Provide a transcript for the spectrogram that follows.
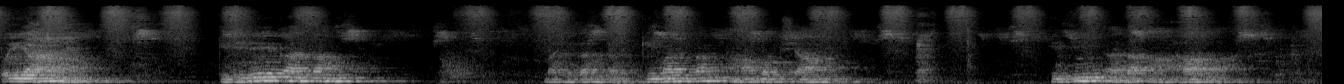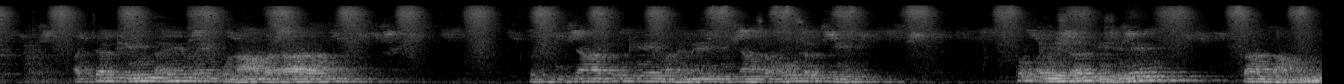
तो यहाँ किसलिए कहता हूँ किमर्थम अहम वक्षा अतः आहा अच्छा ठीक है, मैं पुनः बता रहा हूँ। तो जिज्ञासु के तो मन में जिज्ञासा हो सकती है। तो ऐसा इसलिए कर हूँ।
